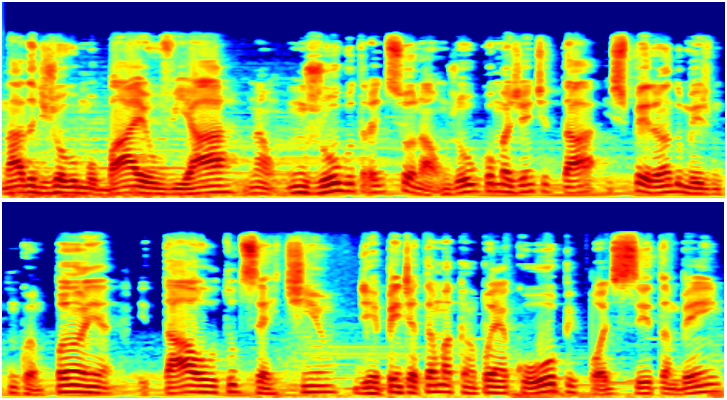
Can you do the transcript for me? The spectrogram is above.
nada de jogo mobile, VR, não. Um jogo tradicional, um jogo como a gente tá esperando mesmo, com campanha e tal, tudo certinho. De repente até uma campanha co-op, pode ser também,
